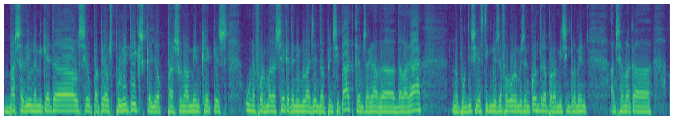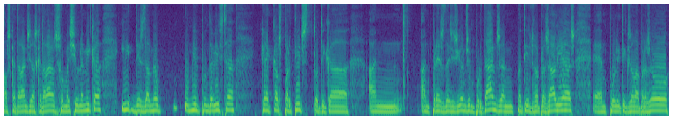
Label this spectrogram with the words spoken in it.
va cedir una miqueta el seu paper als polítics, que jo personalment crec que és una forma de ser que tenim la gent del Principat, que ens agrada delegar, no puc dir si estic més a favor o més en contra, però a mi simplement em sembla que els catalans i les catalanes som així una mica i des del meu humil punt de vista crec que els partits, tot i que han, han pres decisions importants, han patit represàlies, eh, polítics a la presó,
